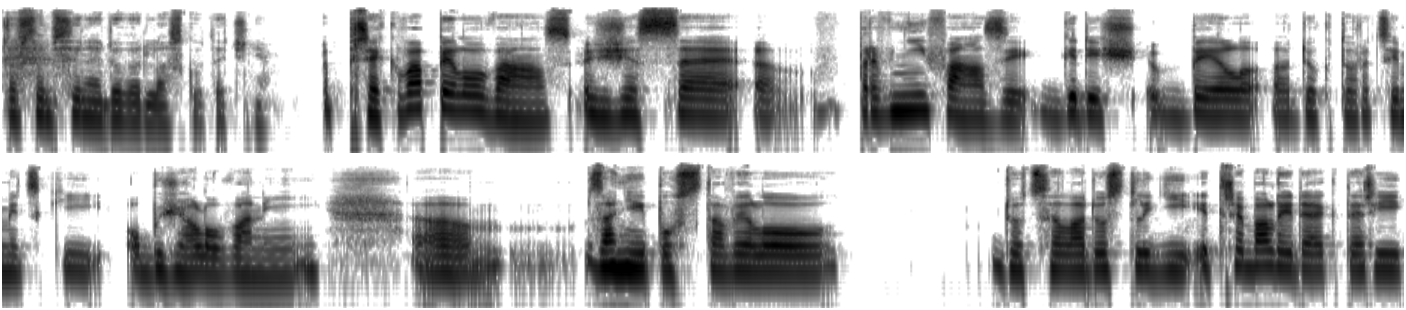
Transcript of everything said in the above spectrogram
to jsem si nedovedla skutečně. Překvapilo vás, že se eh, v první fázi, když byl doktor Cimický obžalovaný, eh, za něj postavilo docela dost lidí, i třeba lidé, kteří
